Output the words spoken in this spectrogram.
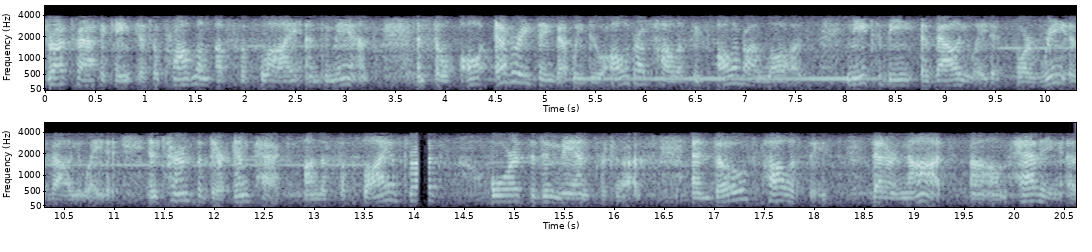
drug trafficking is a problem of supply and demand. And so all everything that we do, all of our policies, all of our laws need to be evaluated or reevaluated in terms of their impact on the supply of drugs or the demand for drugs. And those policies that are not um, having a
